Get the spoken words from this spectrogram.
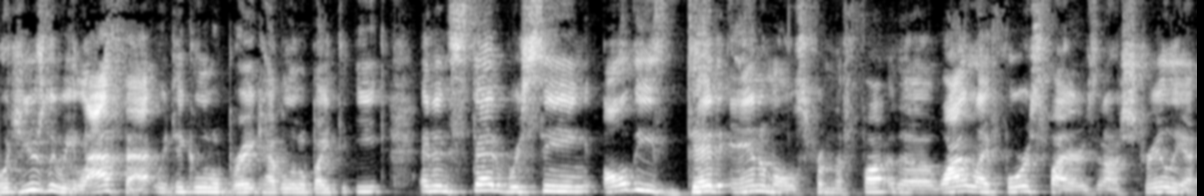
which usually we laugh at. We take a little break, have a little bite to eat, and instead we're seeing all these dead animals from the the wildlife forest fires in Australia,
